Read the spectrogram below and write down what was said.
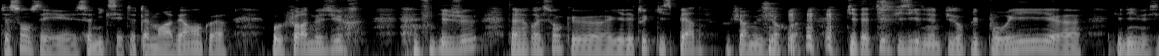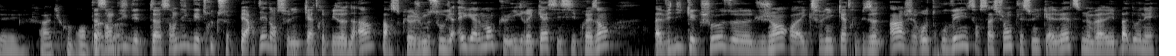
toute façon, c'est Sonic, c'est totalement aberrant, quoi. Au fur et à mesure des jeux, t'as l'impression que euh, y a des trucs qui se perdent au fur et à mesure, quoi. petit à petit, le physique devient de plus en plus pourri. euh, tu dis, mais c'est, enfin, tu comprends pas. T'as senti, que des- t'as senti que des trucs se perdaient dans Sonic 4 épisode 1 parce que je me souviens également que YS ici présent avait dit quelque chose euh, du genre avec Sonic 4 épisode 1 j'ai retrouvé une sensation que les Sonic Advance ne m'avaient pas donné.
